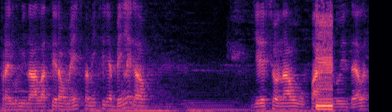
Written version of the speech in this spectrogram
para iluminar lateralmente, também seria bem legal direcionar o faixa de luz dela.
